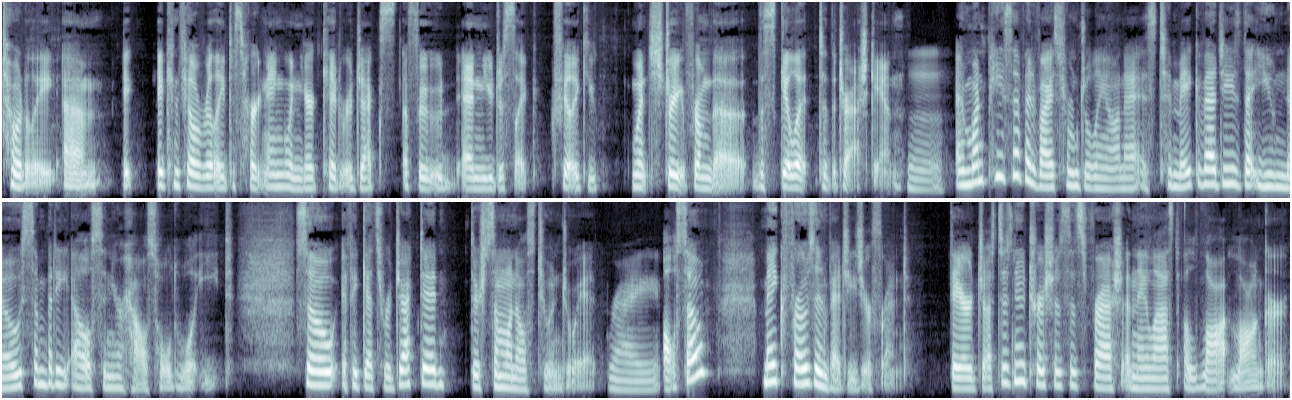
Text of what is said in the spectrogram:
Totally. Um, it, it can feel really disheartening when your kid rejects a food and you just like feel like you went straight from the, the skillet to the trash can. Mm. And one piece of advice from Juliana is to make veggies that you know somebody else in your household will eat. So if it gets rejected, there's someone else to enjoy it. Right. Also, make frozen veggies your friend. They're just as nutritious as fresh and they last a lot longer.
